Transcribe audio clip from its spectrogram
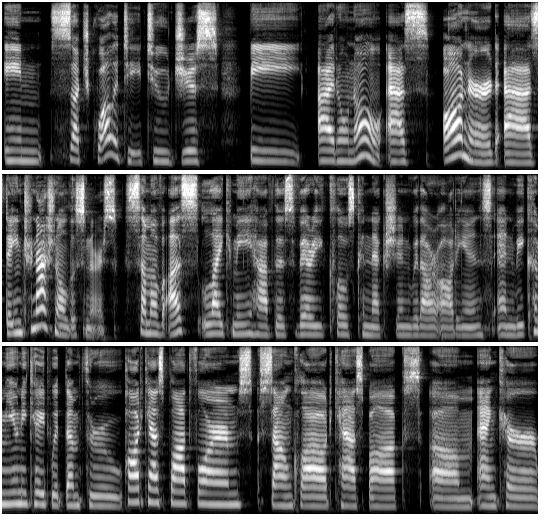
in such quality to just be I don't know as honored as the international listeners. Some of us like me have this very close connection with our audience and we communicate with them through podcast platforms, SoundCloud, Castbox, um, Anchor.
